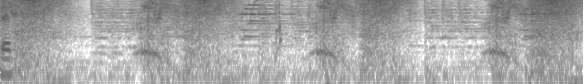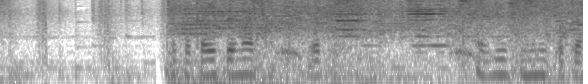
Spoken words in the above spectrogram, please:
Wir mal kurz komplett. Der verteidigt er noch. Jetzt. Der süße Mini-Pucker.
